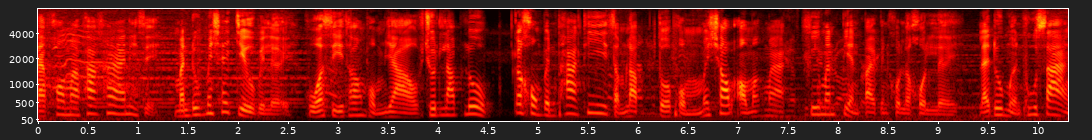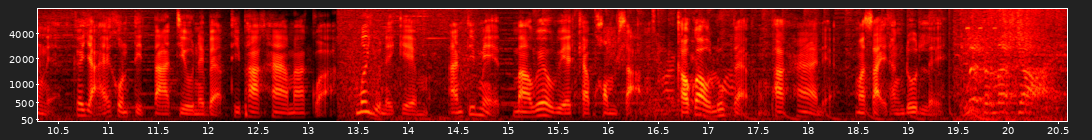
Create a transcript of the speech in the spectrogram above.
แต่พอมาภาค 5 นี่สิ มันดูไม่ใช่จิวไปเลย หัวสีทองผมยาวชุดรับรูป ก็คงเป็นภาคที่สำหรับตัวผมไม่ชอบเอามากๆ คือมันเปลี่ยนไปเป็นคนละคนเลย และดูเหมือนผู้สร้างเนี่ย ก็อยากให้คนติดตาจิวในแบบที่ภาค 5 มากกว่า เมื่ออยู่ในเกม Ultimate Marvel vs Capcom 3 เขาก็เอารูปแบบของภาค 5 เนี่ย มาใส่ทั้งดุนเลย Live and let! Die!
